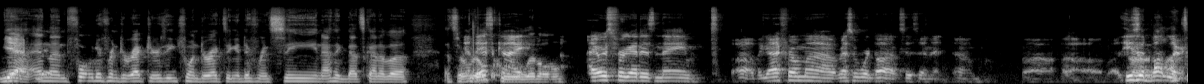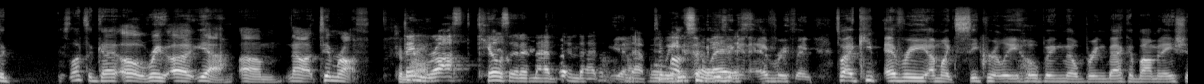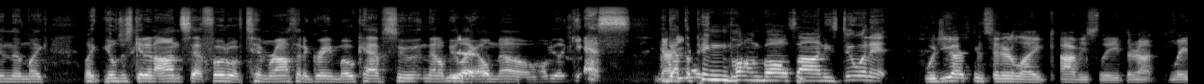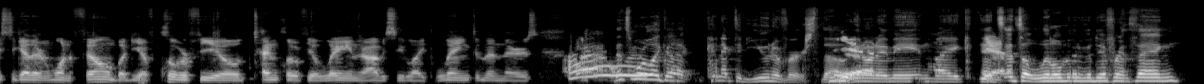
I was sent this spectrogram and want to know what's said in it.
Yeah, yeah, and then four different directors, each one directing a different scene. I think that's kind of a that's a and real cool guy, little. I always forget his name. Uh, the guy from uh, Reservoir Dogs is in it. Um, uh, uh he's a uh, butler. Lots of, there's lots of guys. Oh, Ray. Uh, yeah. Um, now Tim Roth. Tim, Tim Roth. Roth. kills it in that in that yeah. in that movie. He's amazing in everything. So I keep every. I'm like secretly hoping they'll bring back Abomination. Then like like you'll just get an onset photo of Tim Roth in a gray mocap suit, and then I'll be yeah. like, oh no. I'll be like, yes, he got the ping pong balls on. He's doing it would you guys consider like obviously they're not laced together in one film, but you have Cloverfield, Ten Cloverfield Lane. They're obviously like linked, and then there's uh, that's more like a connected universe, though. Yeah. You know what I mean? Like it's yeah. it's a little bit of a different thing.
